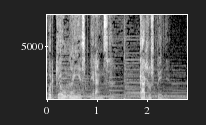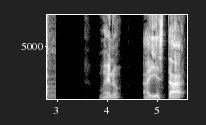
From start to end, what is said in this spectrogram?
Porque aún hay esperanza. Carlos Peña. Bueno, ahí está.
